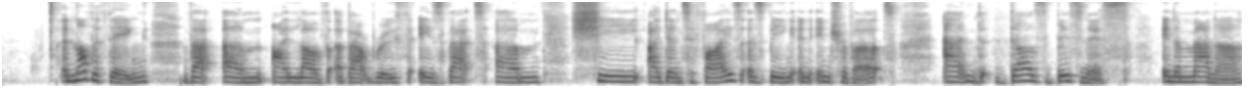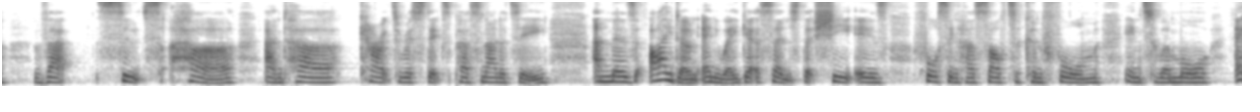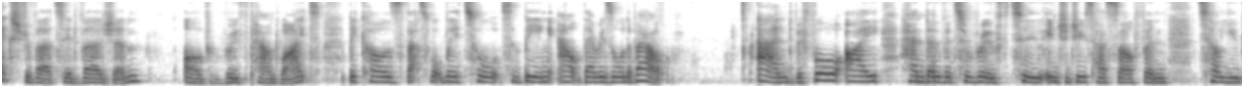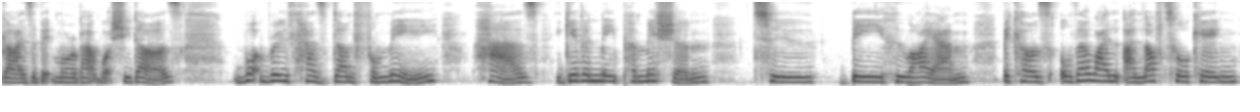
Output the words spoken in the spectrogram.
Another thing that um, I love about Ruth is that um, she identifies as being an introvert and does business in a manner that suits her and her characteristics, personality. And there's, I don't anyway, get a sense that she is forcing herself to conform into a more extroverted version of Ruth Poundwhite because that's what we're taught being out there is all about. And before I hand over to Ruth to introduce herself and tell you guys a bit more about what she does, what Ruth has done for me has given me permission to be who I am because although I, I love talking,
